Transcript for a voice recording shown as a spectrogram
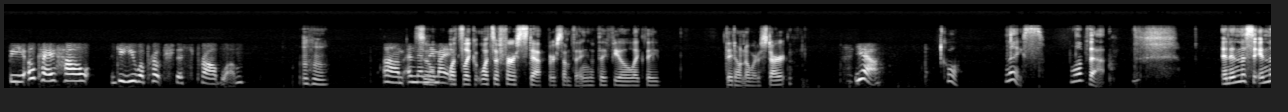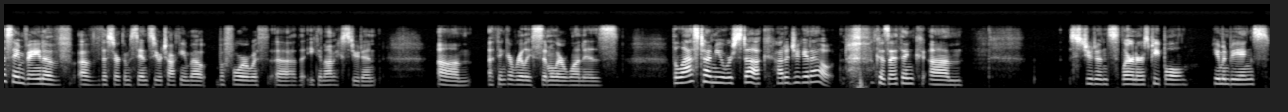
be, okay, how do you approach this problem? Mm-hmm. Um, and then so they might. What's like what's a first step or something if they feel like they they don't know where to start? Yeah. Cool. Nice. Love that. And in the in the same vein of of the circumstance you were talking about before with uh, the economic student, um, I think a really similar one is the last time you were stuck. How did you get out? Because I think um, students, learners, people, human beings,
